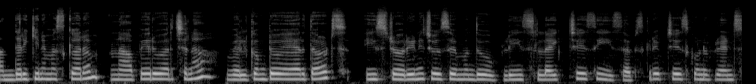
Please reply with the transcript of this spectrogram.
అందరికీ నమస్కారం. నా పేరు Archana. Welcome to air thoughts ఈ స్టోరీని చూసే ముందు ప్లీజ్ లైక్ చేసి సబ్స్క్రైబ్ చేసుకోండి ఫ్రెండ్స్.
